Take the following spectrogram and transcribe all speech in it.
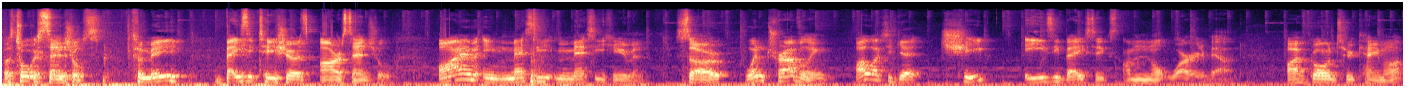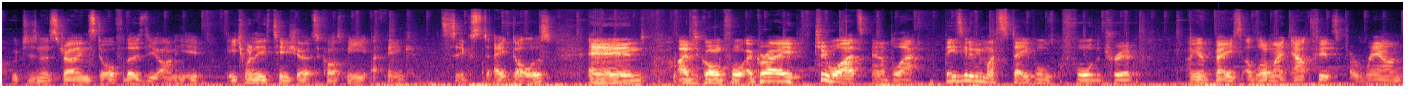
let's talk essentials. For me, basic t-shirts are essential. I am a messy, messy human. So when traveling, I like to get cheap, easy basics I'm not worried about. I've gone to Kmart, which is an Australian store for those of you aren't here. Each one of these t-shirts cost me, I think, six to eight dollars. And I've just gone for a grey, two whites, and a black. These are gonna be my staples for the trip. I'm gonna base a lot of my outfits around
